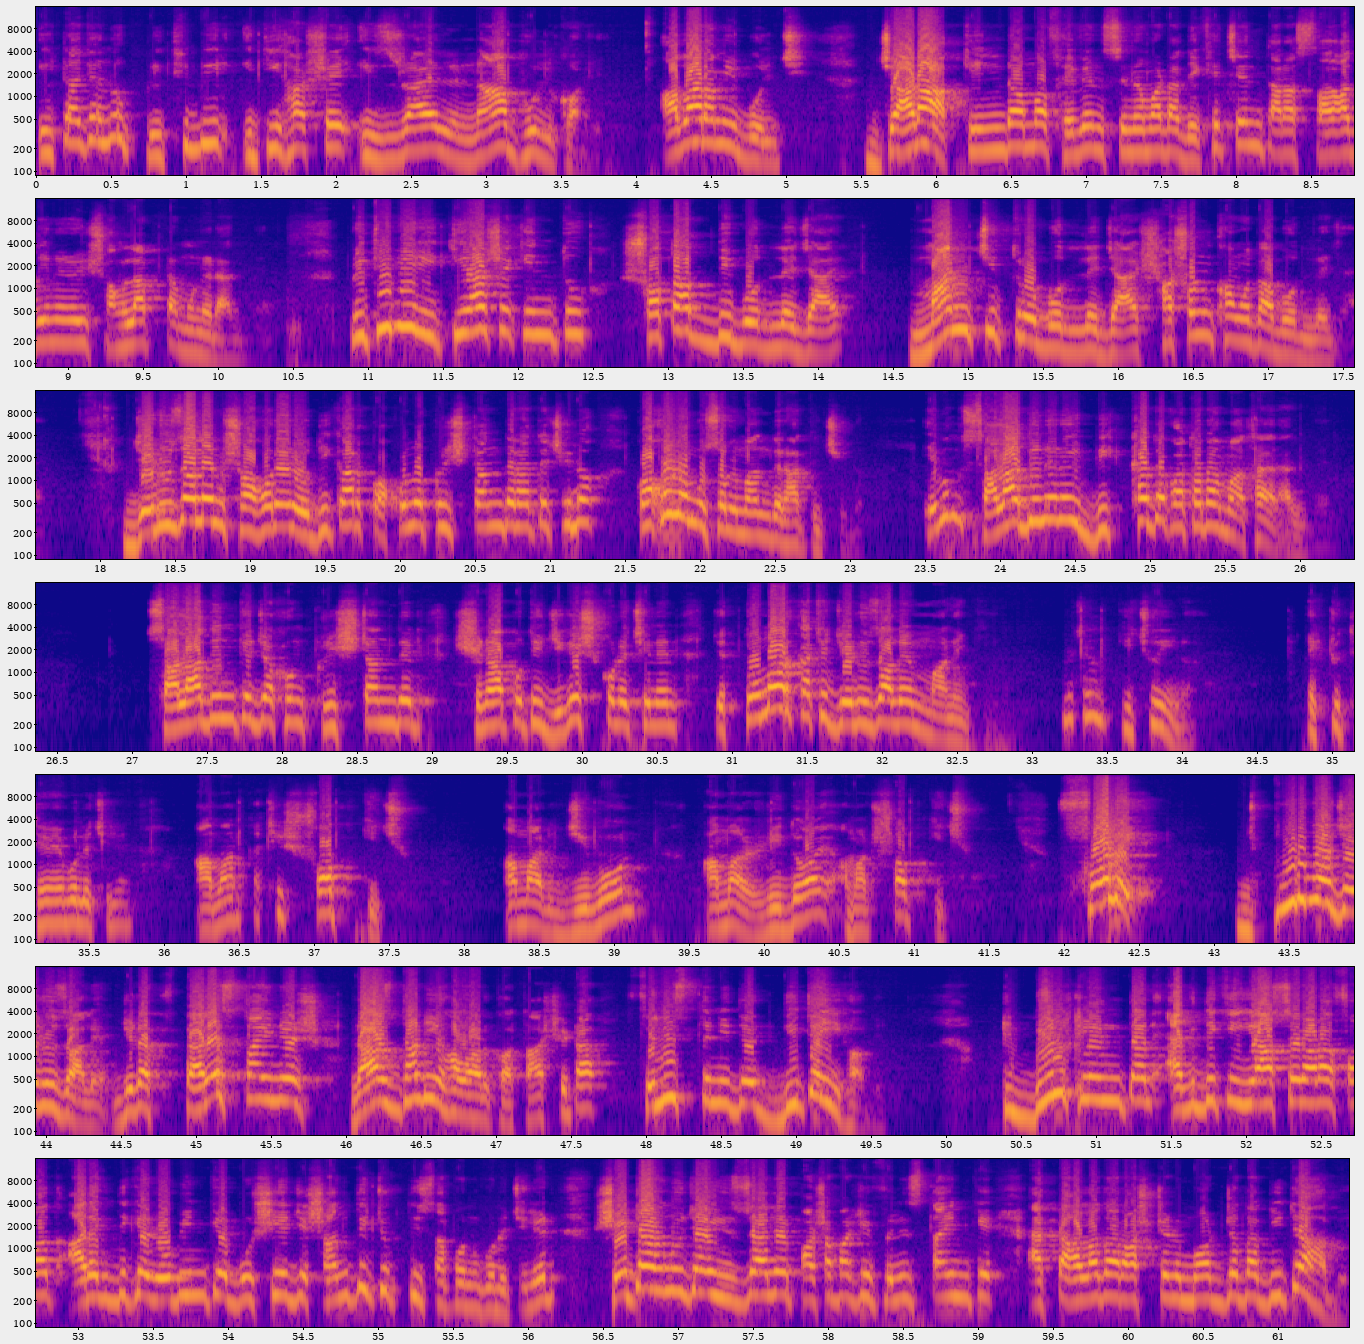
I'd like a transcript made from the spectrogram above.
এটা যেন পৃথিবীর ইতিহাসে ইসরায়েল না ভুল করে। আবার আমি বলছি, যারা কিংডম অফ হেভেন সিনেমাটা দেখেছেন, তারা সারাদিনের ওই সংলাপটা মনে রাখবেন। পৃথিবীর ইতিহাসে কিন্তু শতাব্দী বদলে যায়, মানচিত্র বদলে যায়, শাসন ক্ষমতা বদলে যায়। জেরুজালেম শহরের অধিকার কখনো খ্রিস্টানদের হাতে ছিল, কখনো মুসলমানদের হাতে ছিল। এবং সালাদিনের ওই বিখ্যাত কথাটা মাথায় রাখবেন। সালাদিনকে যখন খ্রিস্টানদের সেনাপতি জিজ্ঞেস করেছিলেন যে, তোমার কাছে জেরুজালেম মানে কি? বলেছিলেন, কিছুই না। একটু থেমে বলেছিলেন, আমার কাছে সব কিছু। আমার জীবন, আমার হৃদয়, আমার সব কিছু। ফলে পূর্ব জেরুজালেম, যেটা প্যালেস্তাইনের রাজধানী হওয়ার কথা, সেটা ফিলিস্তিনিদের দিতেই হবে। বিল ক্লিন্টন একদিকে ইয়াসের আরাফাত, আরেকদিকে রবিনকে বসিয়ে যে শান্তি চুক্তি স্থাপন করেছিলেন, সেটা অনুযায়ী ইসরায়েলের পাশাপাশি ফিলিস্তাইনকে একটা আলাদা রাষ্ট্রের মর্যাদা দিতে হবে।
